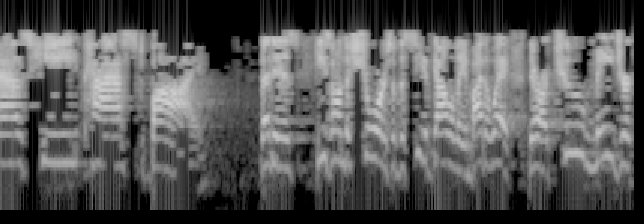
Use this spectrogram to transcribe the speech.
As he passed by. That is, he's on the shores of the Sea of Galilee. And by the way, there are two major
